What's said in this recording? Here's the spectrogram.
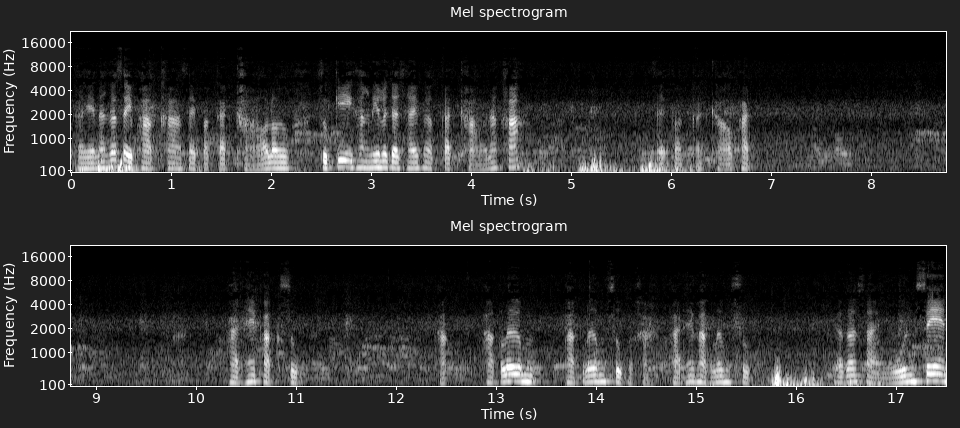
หลังจากนั้นก็ใส่ผักค่ะ ใส่ผักกัดขาวเราสุกี้ครั้งนี้เราจะใช้ผักกัดขาวนะคะ ใส่ผักกัดขาวผัด ผัดให้ผักสุก ผักผักเริ่มผักเริ่มสุกอะค่ะ ผัดให้ผักเริ่มสุก แล้วก็ใส่วุ้นเส้น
